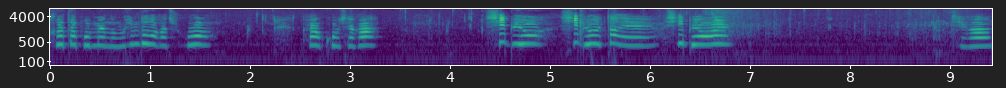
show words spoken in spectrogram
그러다 보면 너무 힘들어가지고 그래갖고 제가 12월 12월 달에 12월 제가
